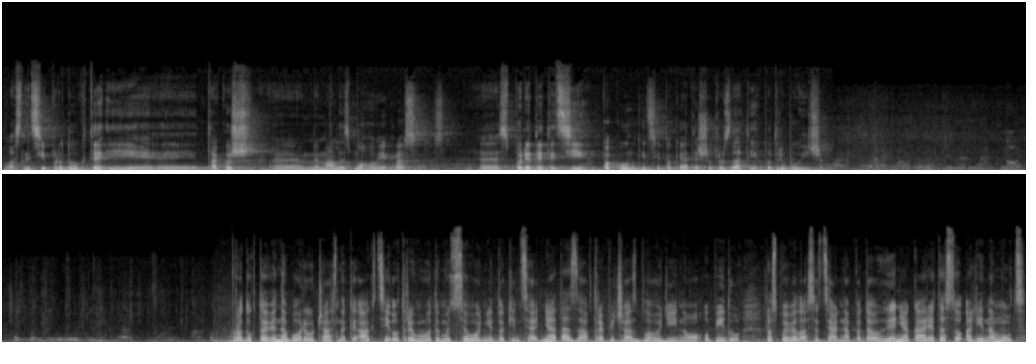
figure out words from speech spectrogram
власне ці продукти, і також ми мали змогу якраз спорядити ці пакунки, ці пакети, щоб роздати їх потребуючим. Продуктові набори учасники акції отримуватимуть сьогодні до кінця дня та завтра під час благодійного обіду, розповіла соціальна педагогиня Карітасу Аліна Муц.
